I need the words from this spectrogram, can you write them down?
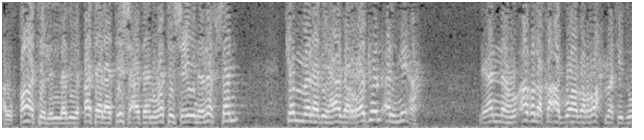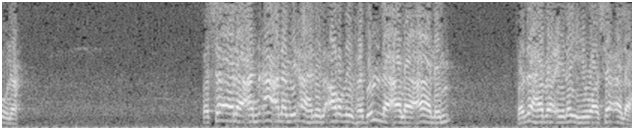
القاتل الذي قتل تسعة وتسعين نفسا كمل بهذا الرجل المئة لأنه أغلق أبواب الرحمة دونه. فسأل عن أعلم أهل الأرض فدل على عالم فذهب إليه وسأله.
